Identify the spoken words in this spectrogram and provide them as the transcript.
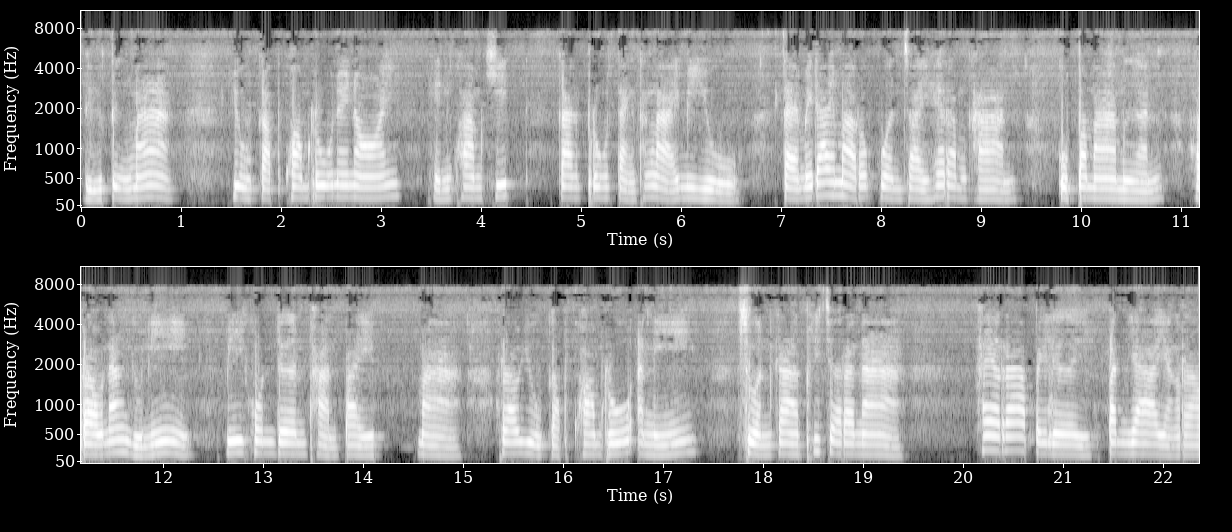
หรือตึงมาก อยู่กับความรู้น้อยๆ เห็นความคิด การปรุงแต่งทั้งหลายมีอยู่ แต่ไม่ได้มารบกวนใจให้รำคาญ อุปมาเหมือน เรานั่งอยู่นี่ มีคนเดินผ่านไปมา เราอยู่กับความรู้อันนี้ ส่วนการพิจารณา ให้ราบไปเลย ปัญญาอย่างเรา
